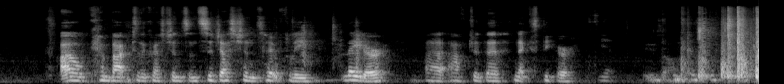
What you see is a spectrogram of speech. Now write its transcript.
I'll come back to the questions and suggestions hopefully later uh, after the next speaker. Yeah.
